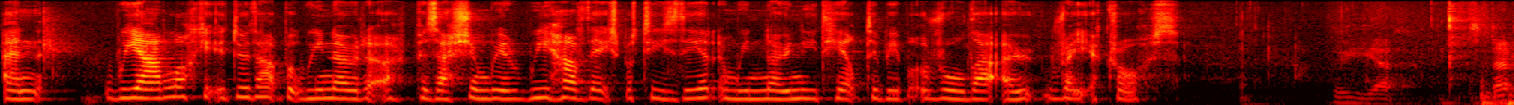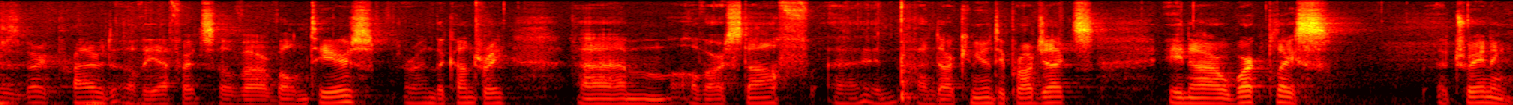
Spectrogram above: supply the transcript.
And we are lucky to do that, but we now are at a position where we have the expertise there and we now need help to be able to roll that out right across. We, uh, St Andrews is very proud of the efforts of our volunteers around the country, um, of our staff uh, in, and our community projects. In our workplace uh, training,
